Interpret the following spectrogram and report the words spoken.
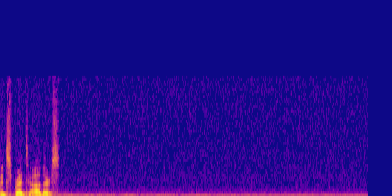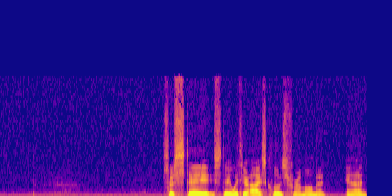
and spread to others. So stay, stay with your eyes closed for a moment and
